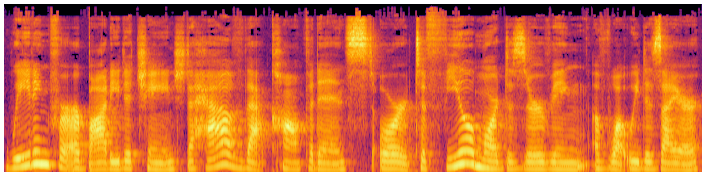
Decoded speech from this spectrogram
waiting for our body to change to have that confidence or to feel more deserving of what we desire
